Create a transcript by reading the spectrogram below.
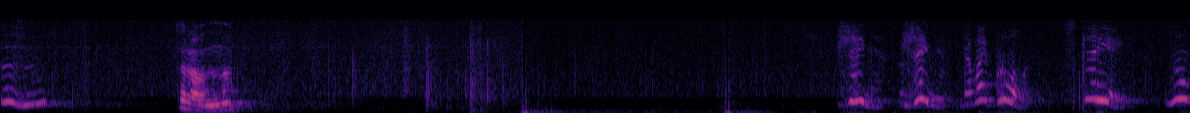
Мгм. Странно. Женя, Женя, давай провод. Скорей. Ну,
